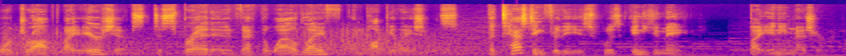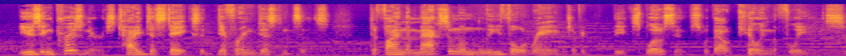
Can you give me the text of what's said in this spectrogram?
or dropped by airships to spread and infect the wildlife and populations. The testing for these was inhumane, by any measure, using prisoners tied to stakes at differing distances to find the maximum lethal range of the explosives without killing the fleas.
